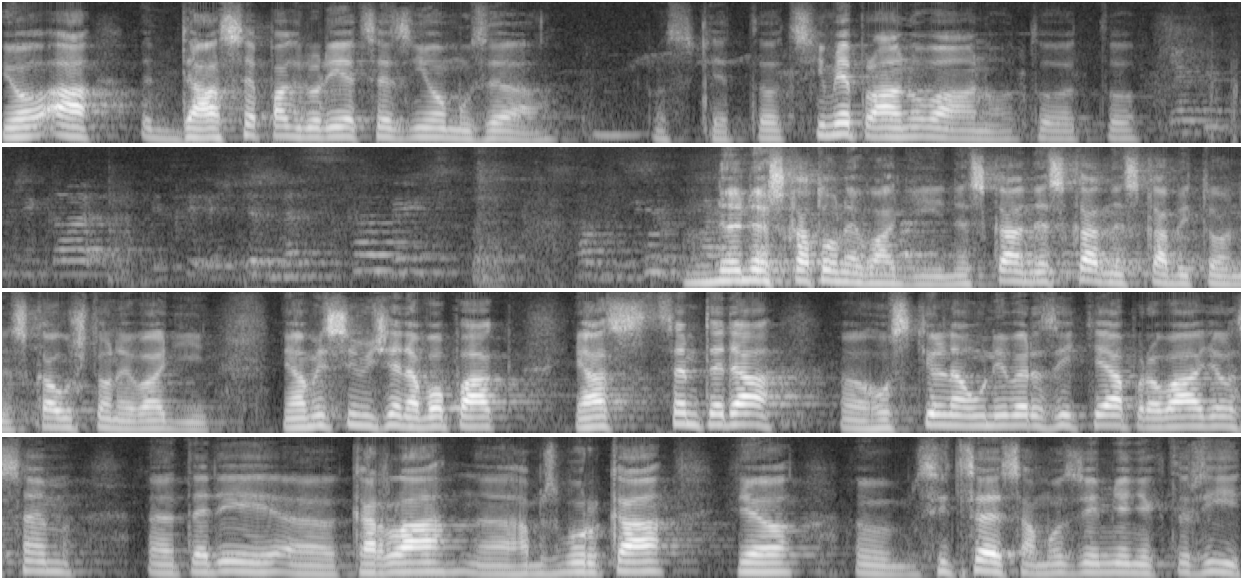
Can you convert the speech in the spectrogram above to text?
Jo, a dá se pak do diecezního muzea. Prostě to, s tím je plánováno. To, to, Já jsem si říkala, jestli ještě dneska by Habsburk Ne, dneska to nevadí. Dneska, dneska, dneska by to, dneska už to nevadí. Já myslím, že naopak, já jsem teda eh, hostil na univerzitě a prováděl jsem eh, tedy eh, Karla Habsburka, že jo, sice samozřejmě někteří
